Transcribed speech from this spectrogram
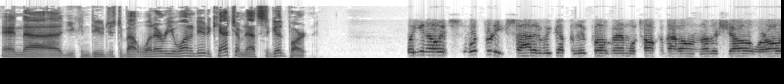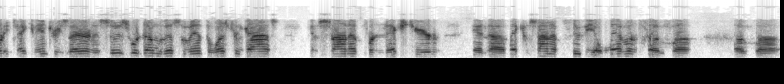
and, uh, you can do just about whatever you want to do to catch them. That's the good part. Well, you know, it's we're pretty excited. We've got the new program we'll talk about on another show. We're already taking entries there, and as soon as we're done with this event, the Western guys can sign up for next year, and uh, they can sign up through the 11th of uh, of uh,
